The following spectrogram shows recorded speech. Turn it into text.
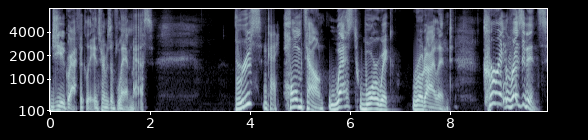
geographically in terms of landmass. Bruce, okay, hometown, West Warwick, Rhode Island. Current residence,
